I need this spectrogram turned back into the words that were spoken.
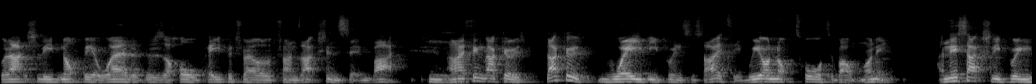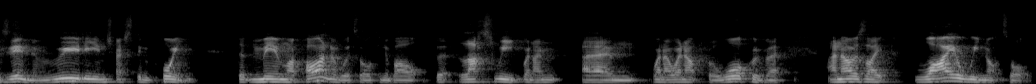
but actually not be aware that there's a whole paper trail of transactions sitting back. Hmm. And I think that goes that goes way deeper in society. We are not taught about money. And this actually brings in a really interesting point that me and my partner were talking about but last week when I'm um, when I went out for a walk with her. And I was like, why are we not taught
